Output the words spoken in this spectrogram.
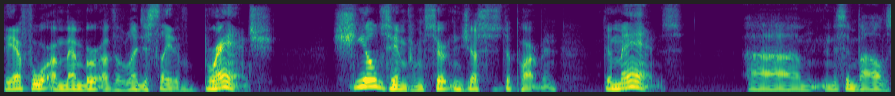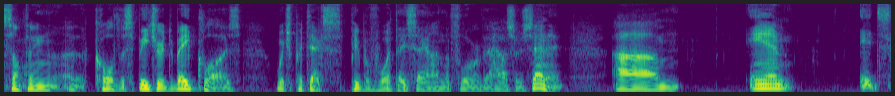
therefore a member of the legislative branch, shields him from certain Justice Department demands. Um, and this involves something uh, called the speech or debate clause, which protects people from what they say on the floor of the House or Senate. Um, and it's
